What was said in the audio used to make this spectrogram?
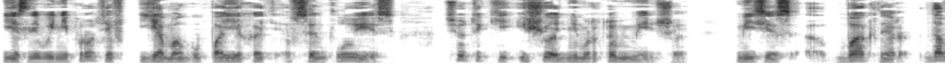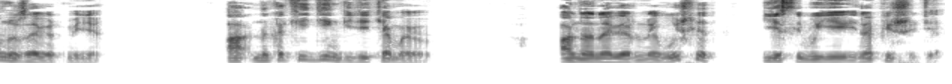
Если вы не против, я могу поехать в Сент-Луис. Все-таки еще одним ртом меньше. Миссис Бакнер давно зовет меня. А на какие деньги, дитя мое? Она, наверное, вышлет, если вы ей напишете.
